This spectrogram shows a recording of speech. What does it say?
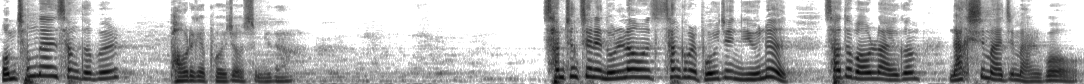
엄청난 상급을 바울에게 보여주었습니다. 삼층천의 놀라운 상급을 보여준 이유는 사도 바울로 하여금 낙심하지 말고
